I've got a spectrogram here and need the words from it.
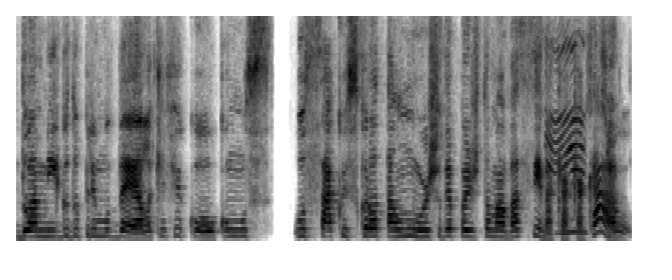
do amigo do primo dela que ficou com os, o saco escrotar um murcho depois de tomar vacina, Isso. kkk.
